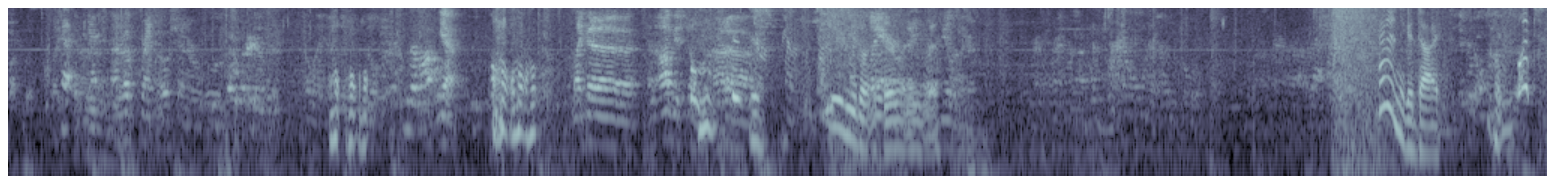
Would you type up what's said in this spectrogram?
fuck with like I don't know if Frank Ocean or Yeah. Like a an obvious filter, not a you don't share that that you either. feel layer. How did a nigga die? What?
